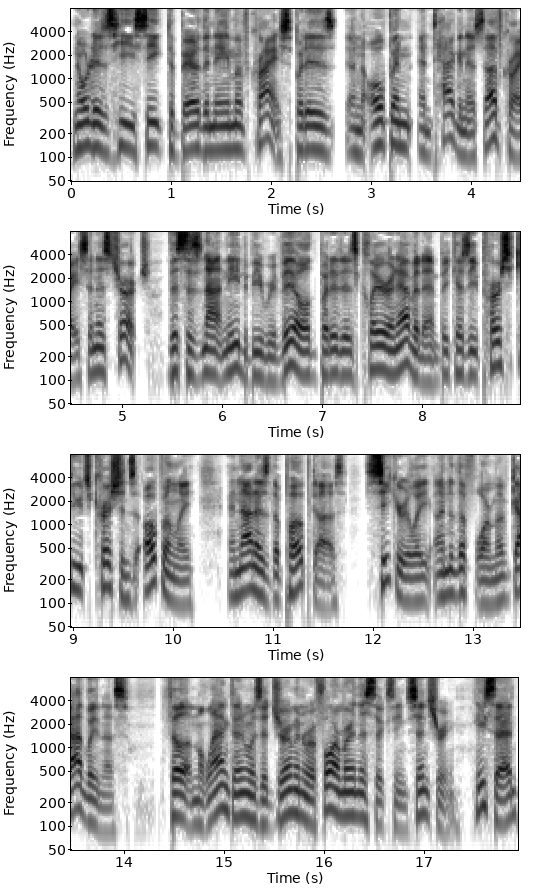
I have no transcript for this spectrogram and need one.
nor does he seek to bear the name of Christ, but is an open antagonist of Christ and his church. This does not need to be revealed, but it is clear and evident because he persecutes Christians openly and not as the Pope does, secretly under the form of godliness. Philip Melanchthon was a German reformer in the 16th century. He said,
